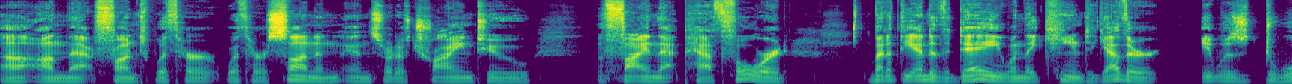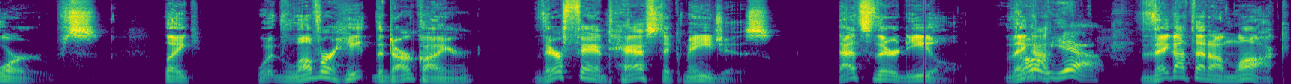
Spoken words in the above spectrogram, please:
uh, on that front with her with her son, and, and sort of trying to find that path forward. But at the end of the day, when they came together, it was dwarves. Like, would love or hate the Dark Iron, they're fantastic mages. That's their deal. They oh got yeah they got that on lock.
